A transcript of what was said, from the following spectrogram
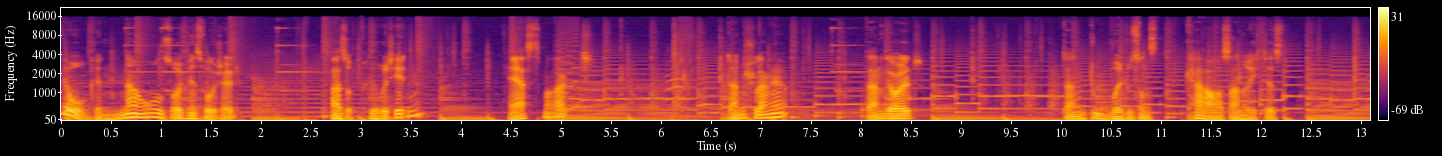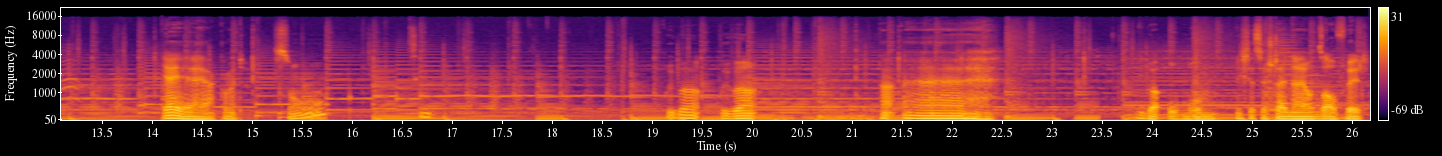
Jo, genau so habe ich mir das vorgestellt. Also, Prioritäten. Erst Smaragd. Dann Schlange. Dann Gold. Dann du, weil du sonst Chaos anrichtest. Ja, ja, ja, ja, komm mit. So. Ziehen. Rüber, rüber. Ah, äh. Lieber oben rum. Nicht, dass der Stein nachher uns auffällt.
